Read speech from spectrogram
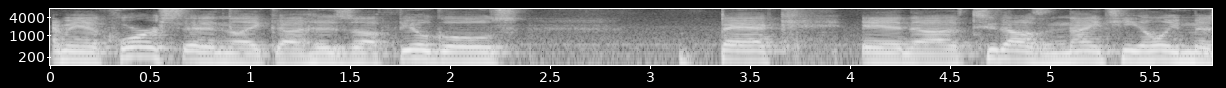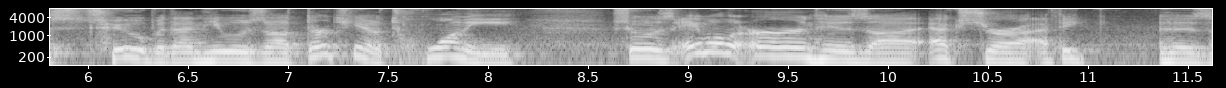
I mean, of course, in like uh, his uh, field goals back in uh, 2019, only missed two, but then he was uh, 13 of 20, so he was able to earn his uh, extra. I think his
